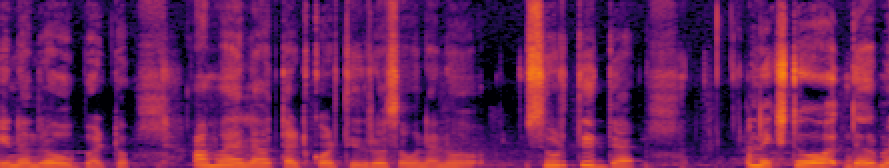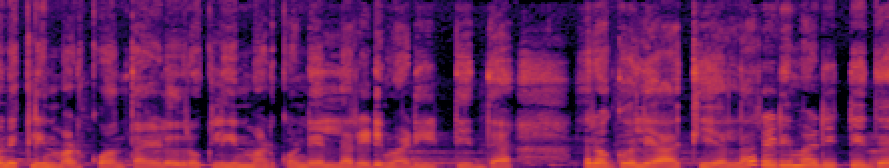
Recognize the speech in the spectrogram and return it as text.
ಏನಂದರೆ ಒಬ್ಬಟ್ಟು. ಅಮ್ಮ ಎಲ್ಲ ತಡ್ಕೊಡ್ತಿದ್ರು ಸೊ ನಾನು ಸುಡ್ತಿದ್ದೆ. ನೆಕ್ಸ್ಟು ದೇವ್ರ ಮನೆ ಕ್ಲೀನ್ ಮಾಡ್ಕೊ ಅಂತ ಹೇಳಿದ್ರು. ಕ್ಲೀನ್ ಮಾಡ್ಕೊಂಡು ಎಲ್ಲ ರೆಡಿ ಮಾಡಿ ಇಟ್ಟಿದ್ದೆ. ರಂಗೋಲಿ ಹಾಕಿ ಎಲ್ಲ ರೆಡಿ ಮಾಡಿ ಇಟ್ಟಿದ್ದೆ.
